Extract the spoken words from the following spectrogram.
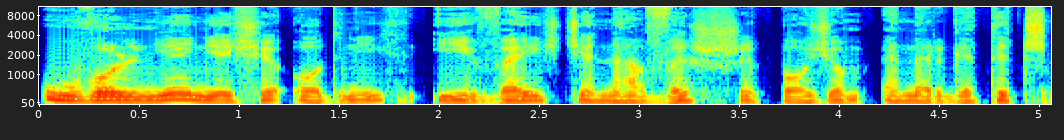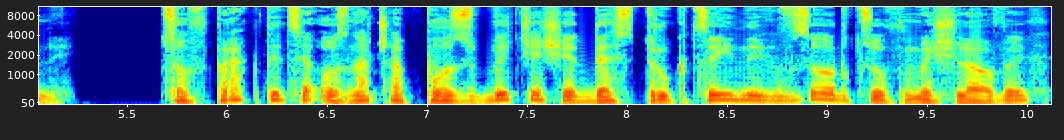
uwolnienie się od nich i wejście na wyższy poziom energetyczny, co w praktyce oznacza pozbycie się destrukcyjnych wzorców myślowych,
